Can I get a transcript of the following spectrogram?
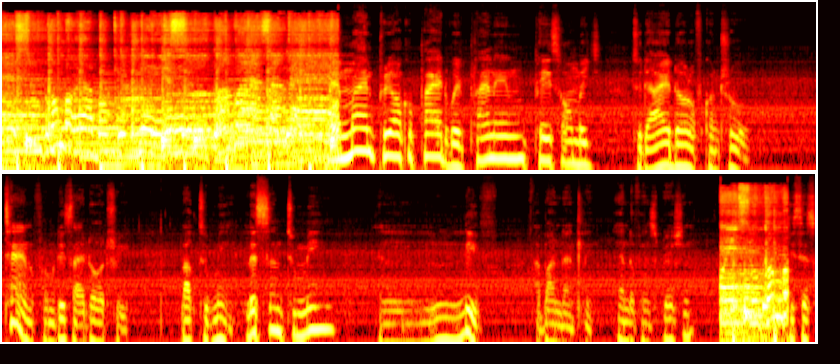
yesu kombo ya bokili yesu kombo na nzambe A mind preoccupied with planning pays homage to the idol of control. Turn from this idolatry back to me. Listen to me and live abundantly. End of inspiration. yesu kombo Jesus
